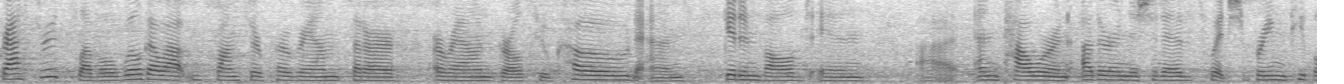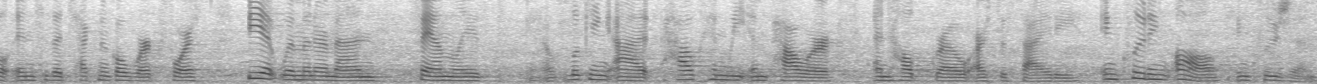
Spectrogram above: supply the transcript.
grassroots level, we'll go out and sponsor programs that are around Girls Who Code and get involved in uh, NPower and other initiatives which bring people into the technical workforce, be it women or men, families, you know, looking at how can we empower and help grow our society, including all inclusion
